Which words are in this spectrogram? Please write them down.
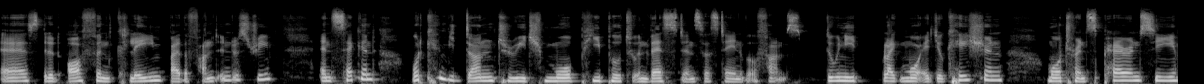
as it is often claimed by the fund industry? And second, what can be done to reach more people to invest in sustainable funds? Do we need like more education more transparency,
